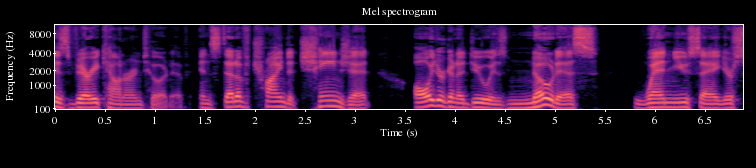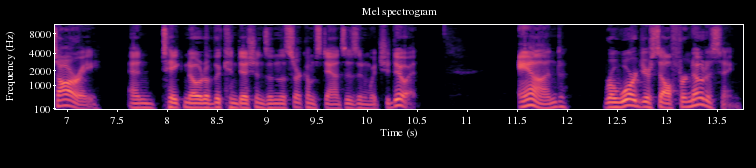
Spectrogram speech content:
is very counterintuitive. Instead of trying to change it, all you're going to do is notice when you say you're sorry and take note of the conditions and the circumstances in which you do it. And reward yourself for noticing.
